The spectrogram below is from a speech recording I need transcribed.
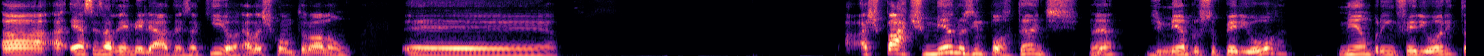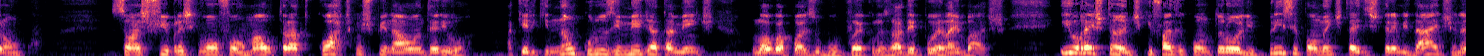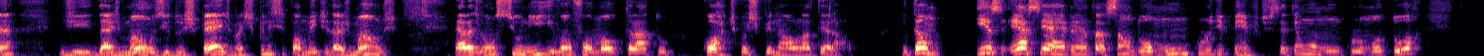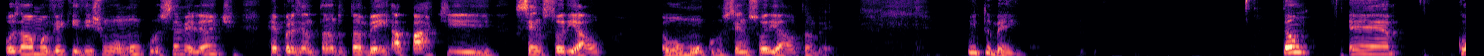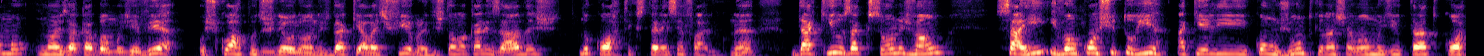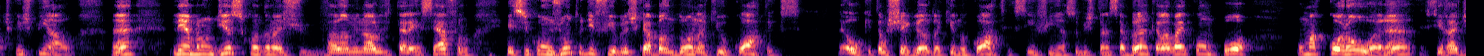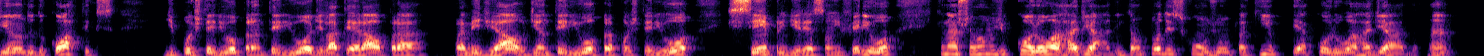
Ah, essas avermelhadas aqui, ó, elas controlam é... as partes menos importantes né, de membro superior, membro inferior e tronco. São as fibras que vão formar o trato córtico-espinal anterior, aquele que não cruza imediatamente logo após o bulbo, vai cruzar depois lá embaixo. E o restante, que faz o controle principalmente das extremidades, né, de, das mãos e dos pés, mas principalmente das mãos, elas vão se unir e vão formar o trato córtico-espinal lateral. Então, isso, essa é a representação do homúnculo de Penfield. Você tem um homúnculo motor, depois nós vamos ver que existe um homúnculo semelhante representando também a parte sensorial é o homúnculo sensorial também. Muito bem. Então, é, como nós acabamos de ver, os corpos dos neurônios daquelas fibras estão localizadas no córtex telencefálico. Né? Daqui os axônios vão sair e vão constituir aquele conjunto que nós chamamos de trato córtico espinhal. Né? Lembram disso quando nós falamos na aula de telencéfalo? Esse conjunto de fibras que abandona aqui o córtex, né, ou que estão chegando aqui no córtex, enfim, a substância branca, ela vai compor uma coroa, né? se irradiando do córtex, de posterior para anterior, de lateral para, para medial, de anterior para posterior, sempre em direção inferior, que nós chamamos de coroa radiada. Então, todo esse conjunto aqui é a coroa radiada. Né?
